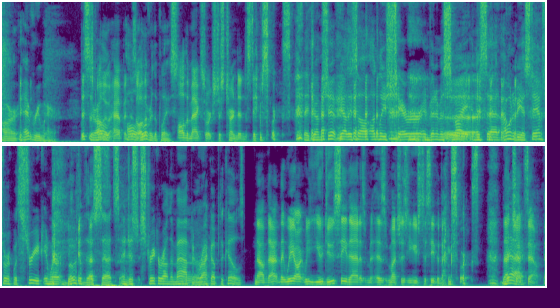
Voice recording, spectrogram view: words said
are everywhere. This is They're probably all, what happened. all is all over the, the place. all the Magsorks just turned into Stamsorks. They jumped ship. Yeah, they saw Unleashed Terror and Venomous Smite, and they said, "I want to be a Stamsork with Streak and wear both of those Yes. sets and just streak around the map and Uh. rack up the kills." now that, that we are, we, you do see that as as much as you used to see the Magsorks. That Yeah. checks out.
